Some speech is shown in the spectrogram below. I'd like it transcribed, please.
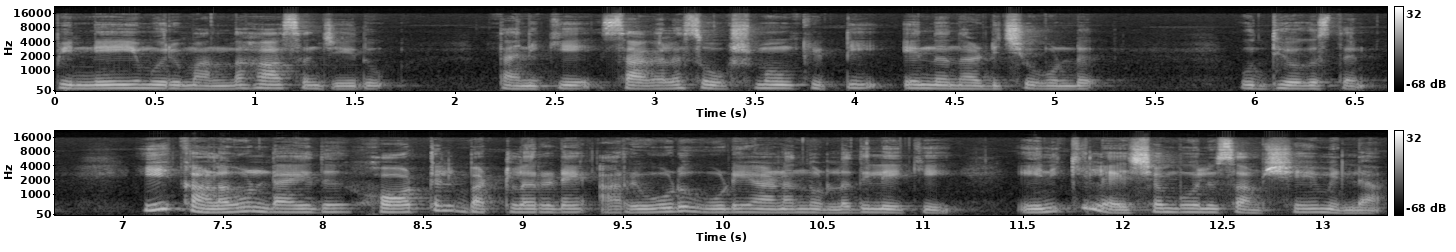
പിന്നെയും ഒരു മന്ദഹാസം ചെയ്തു. തനിക്ക് സകല സൂക്ഷ്മവും കിട്ടി എന്ന് നടിച്ചുകൊണ്ട്. ഉദ്യോഗസ്ഥൻ ഈ കളവുണ്ടായത് ഹോട്ടൽ ബട്ട്ലറുടെ അറിവോടുകൂടിയാണെന്നുള്ളതിലേക്ക് എനിക്ക് ലേശം പോലും സംശയമില്ല.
